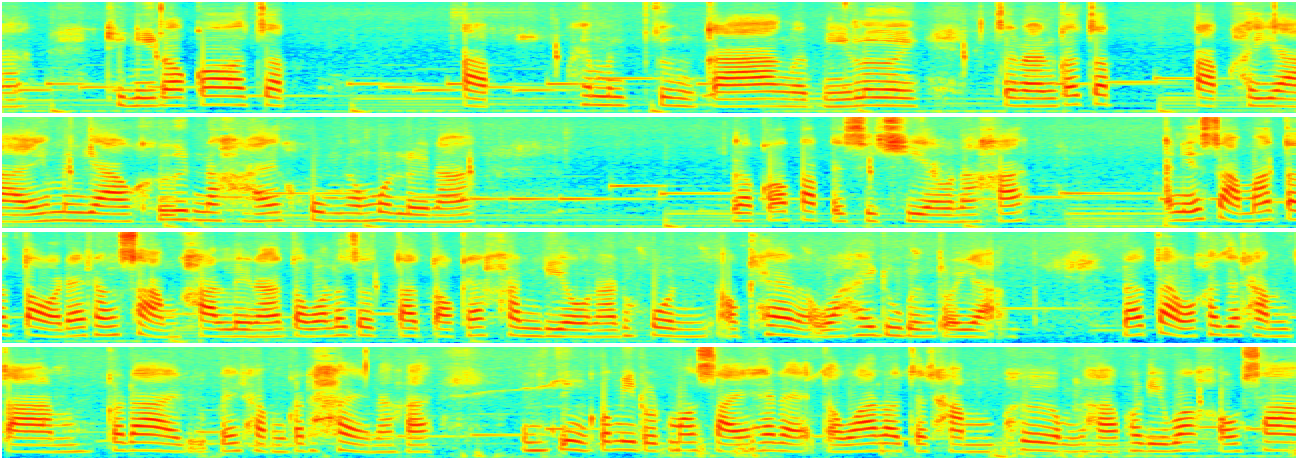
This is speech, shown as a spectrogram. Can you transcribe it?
นะ ทีนี้เราก็จะปรับให้มันกึ่งกลางแบบนี้เลย จากนั้นก็จะปรับขยายให้มันยาวขึ้นนะคะ ให้คุมทั้งหมดเลยนะ แล้วก็ปรับเป็นสีเขียวนะคะ อันนี้สามารถตัดต่อได้ทั้ง 3 คันเลยนะ แต่ว่าเราจะตัดต่อแค่คันเดียวนะทุกคน เอาแค่แบบว่าให้ดูเป็นตัวอย่าง แล้วแต่ว่าใครจะทำตามก็ได้หรือไม่ทำก็ได้นะคะอันจริงก็มีรถมอเตอร์ไซค์ให้แหละ แต่ว่าเราจะทำเพิ่มนะคะ พอดีว่าเขาสร้าง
